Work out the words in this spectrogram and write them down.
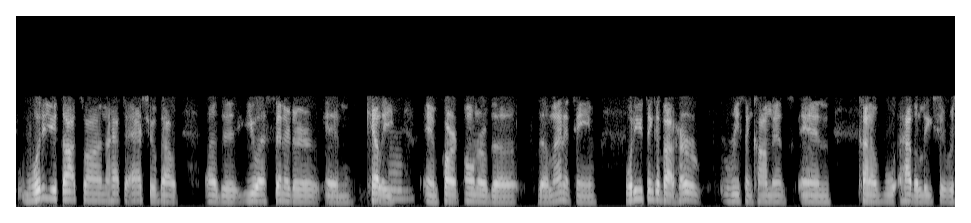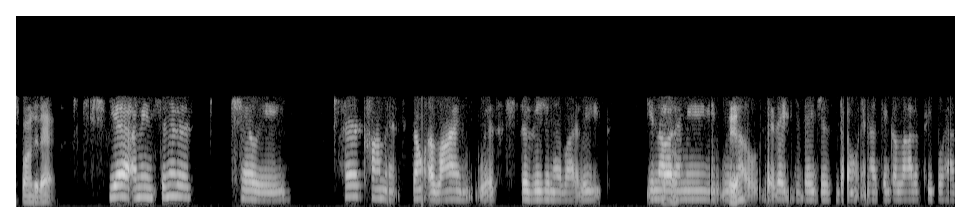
what are your thoughts on? I have to ask you about uh, the U.S. Senator and Kelly, mm-hmm. and part owner of the the Atlanta team. What do you think about her recent comments and kind of how the league should respond to that? Yeah, I mean, Senator Kelly, her comments don't align with the vision of our league. You know uh-huh. what I mean? You yeah. know, they, they they just don't, and I think a lot of people have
